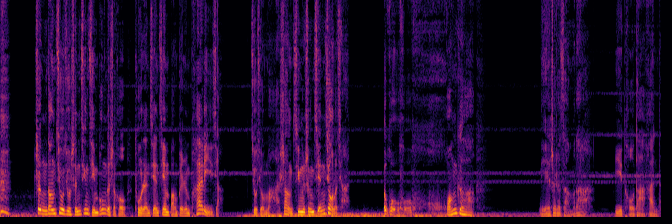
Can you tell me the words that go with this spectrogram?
正当舅舅神经紧绷的时候，突然间肩膀被人拍了一下，舅舅马上惊声尖叫了起来：“黄黄黄哥，你这是怎么的？一头大汗的。”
